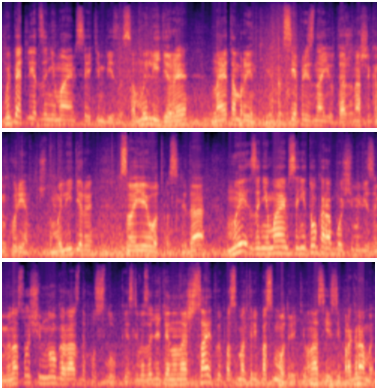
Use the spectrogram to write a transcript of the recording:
мы пять лет занимаемся этим бизнесом. Мы лидеры на этом рынке. Это все признают, даже наши конкуренты, что мы лидеры в своей отрасли. Да? Мы занимаемся не только рабочими визами, у нас очень много разных услуг. Если вы зайдете на наш сайт, вы посмотри, посмотрите. У нас есть и программы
